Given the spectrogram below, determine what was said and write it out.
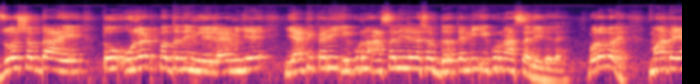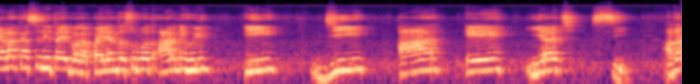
जो शब्द आहे तो उलट पद्धतीने लिहिलेला आहे. म्हणजे या ठिकाणी इकडून असा लिहिलेला शब्द त्यांनी इकडून असा लिहिलेला आहे. बरोबर आहे? मग आता याला कसं लिहिता येईल बघा. पहिल्यांदा सुरुवात आर ने होईल. E G R A H C आता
